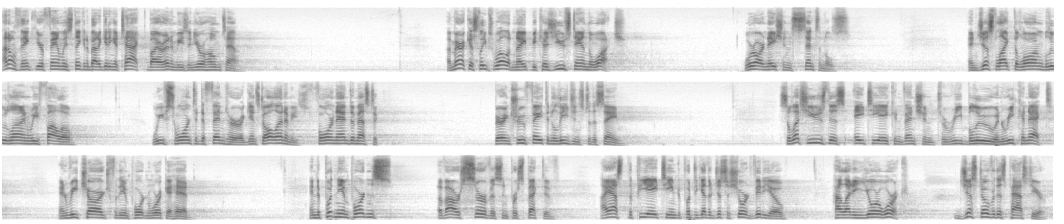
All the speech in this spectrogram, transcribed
I don't think your family's thinking about getting attacked by our enemies in your hometown. America sleeps well at night because you stand the watch. We're our nation's sentinels. And just like the long blue line we follow, we've sworn to defend her against all enemies, foreign and domestic, bearing true faith and allegiance to the same. So let's use this ATA convention to re blue and reconnect and recharge for the important work ahead. And to put the importance of our service in perspective, I asked the PA team to put together just a short video highlighting your work just over this past year.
